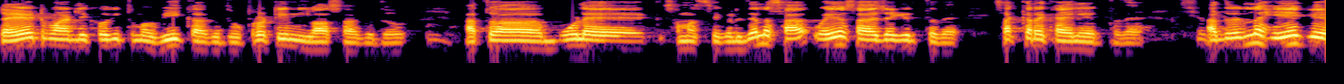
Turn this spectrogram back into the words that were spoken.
ಡಯಟ್ ಮಾಡ್ಲಿಕ್ಕೆ ಹೋಗಿ ತುಂಬಾ ವೀಕ್ ಆಗುದು ಪ್ರೋಟೀನ್ ಲಾಸ್ ಆಗುದು ಅಥವಾ ಮೂಳೆ ಸಮಸ್ಯೆಗಳು ಇದೆಲ್ಲ ಸಹ- ವಯೋಸಹಜ ಇರ್ತದೆ ಸಕ್ಕರೆ ಕಾಯಿಲೆ ಇರ್ತದೆ. ಅದ್ರೆಲ್ಲ ಹೇಗೆ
